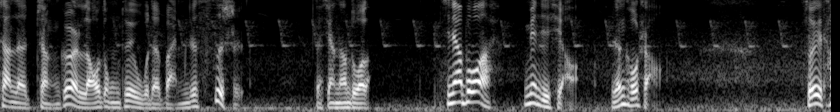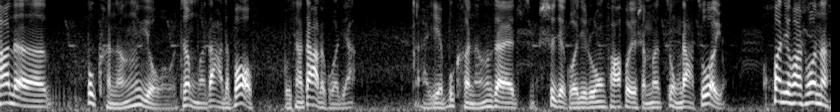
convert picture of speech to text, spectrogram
占了整个劳动队伍的百分之四十，这相当多了。新加坡啊，面积小，人口少，所以它呢不可能有这么大的抱负，不像大的国家，啊，也不可能在世界国际中发挥什么重大作用。换句话说呢，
